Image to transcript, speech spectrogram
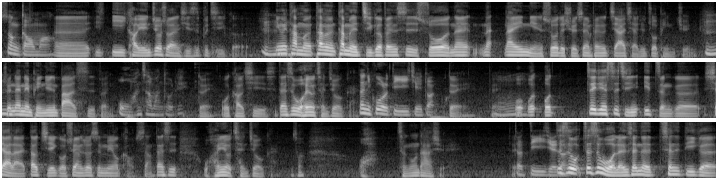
算高吗？呃，以以考研究所其实不及格，因为他们他们他们的及格分是所有那那那一年所有的学生分数加起来去做平均，所以那年平均是八十四分。哇，差蛮多的。对我考七十四，但是我很有成就感。那你过了第一阶段？对。对我我我这件事情一整个下来到结果，虽然说是没有考上，但是我很有成就感。我说哇，成功大学，叫第一阶段，这是这是我人生的，甚至第一个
